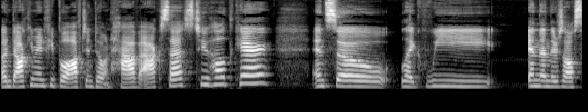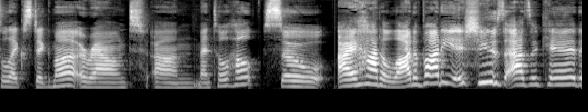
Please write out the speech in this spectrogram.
undocumented people often don't have access to healthcare, and so like we and then there's also like stigma around um, mental health. So I had a lot of body issues as a kid,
